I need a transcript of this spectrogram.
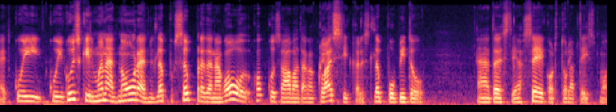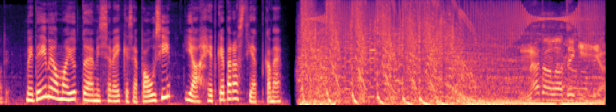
et kui, kui kuskil mõned noored nüüd lõpuks sõpradena ko kokku saavad, aga klassikalist lõpupidu tõesti jah, seekord tuleb teistmoodi. me teeme oma jutuajamisse väikese pausi ja hetke pärast jätkame. nädala Tegija.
